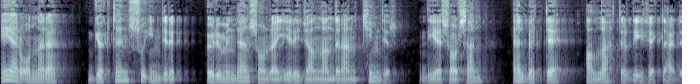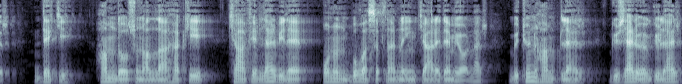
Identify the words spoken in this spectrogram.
Eğer onlara gökten su indirip ölümünden sonra yeri canlandıran kimdir diye sorsan elbette Allah'tır diyeceklerdir. De ki hamdolsun Allah'a ki kâfirler bile onun bu vasıflarını inkar edemiyorlar. Bütün hamdler, güzel övgüler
